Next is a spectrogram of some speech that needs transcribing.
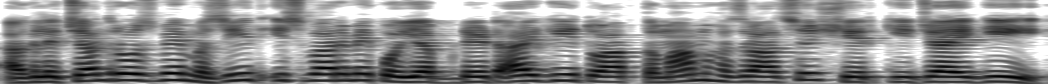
अगले चंद रोज़ में मज़ीद इस बारे में कोई अपडेट आएगी तो आप तमाम हजरात से शेयर की जाएगी।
